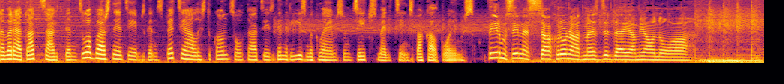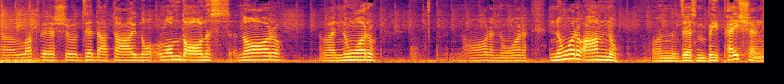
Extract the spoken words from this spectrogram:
lai varētu atsākt gan zobārstniecības, gan speciālistu konsultācijas, gan arī izmeklējumus un citus medicīnas pakalpojumus. Pirms Ines sāk runāt, mēs dzirdējām jau no uh, latviešu dziedātāju no Londonas, Noru vai Noru. Nora, Nora, Noru Annu un dziesmu Be Patient.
